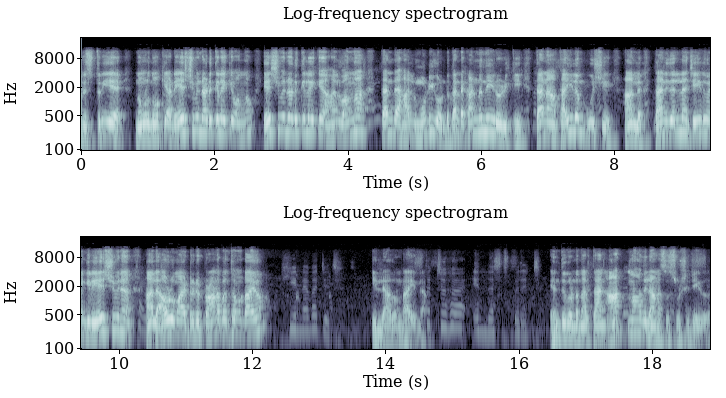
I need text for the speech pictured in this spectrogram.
ഒരു സ്ത്രീയെ നമ്മൾ നോക്കിയാട്ട് യേശുവിന്റെ അടുക്കിലേക്ക് വന്നു. യേശുവിന്റെ അടുക്കിലേക്ക് ഹാൽ വന്ന തന്റെ ഹാൽ മുടി കൊണ്ട് തന്റെ കണ്ണുനീരൊഴുക്കി താൻ ആ തൈലം പൂശി ഹാൽ താൻ ഇതെല്ലാം ചെയ്തുവെങ്കിൽ യേശുവിന് ഹാൽ അവളുമായിട്ടൊരു പ്രാണബന്ധം ഉണ്ടായോ He ഇല്ല അതുണ്ടായില്ല. എന്തുകൊണ്ടെന്നാൽ താൻ ആത്മാവിലാണ് ശുശ്രൂഷ ചെയ്തത്.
